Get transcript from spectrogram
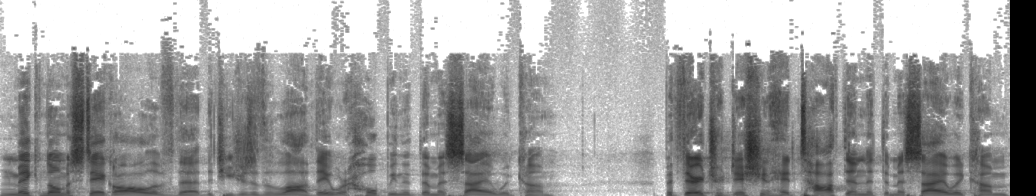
Make no mistake, all of the, the teachers of the law, they were hoping that the Messiah would come. But their tradition had taught them that the Messiah would come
